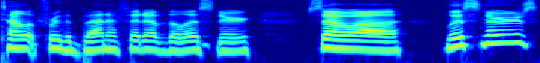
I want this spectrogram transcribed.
tell it for the benefit of the listener. So, uh, listeners,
